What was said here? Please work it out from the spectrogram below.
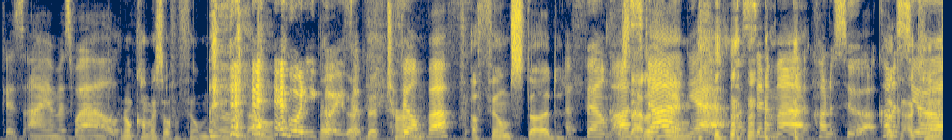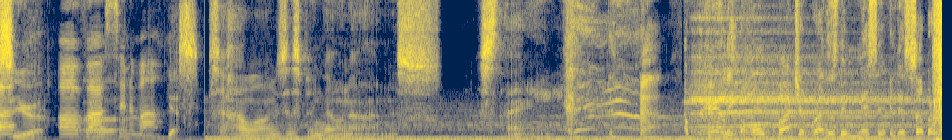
because I am as well. I don't call myself a film nerd. I don't. what do you call yourself? That, that term. Film buff? A film stud. A film, Is oh, that a stud, thing? yeah, or cinema connoisseur, A- a connoisseur, connoisseur. of uh, Uh, cinema. Yes. So how long has this been going on? This this thing. Apparently, a whole bunch of brothers been missing in this suburb.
